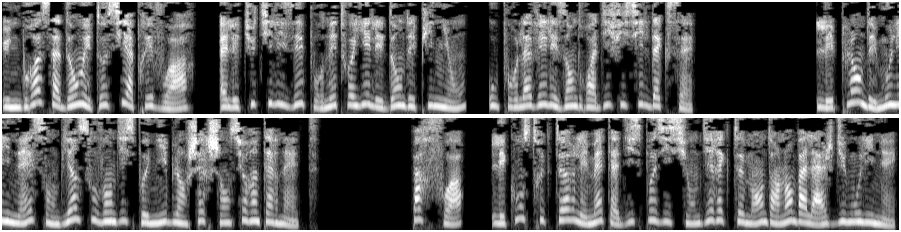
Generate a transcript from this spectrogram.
Une brosse à dents est aussi à prévoir, elle est utilisée pour nettoyer les dents des pignons, ou pour laver les endroits difficiles d'accès. Les plans des moulinets sont bien souvent disponibles en cherchant sur Internet. Parfois, les constructeurs les mettent à disposition directement dans l'emballage du moulinet.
